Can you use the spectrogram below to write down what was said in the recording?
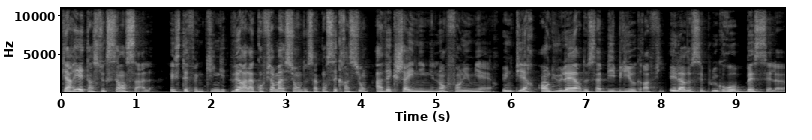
Carrie est un succès en salle, et Stephen King verra la confirmation de sa consécration avec Shining, l'enfant lumière, une pierre angulaire de sa bibliographie et l'un de ses plus gros best-sellers.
